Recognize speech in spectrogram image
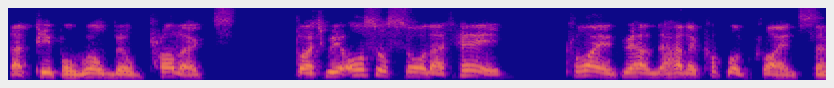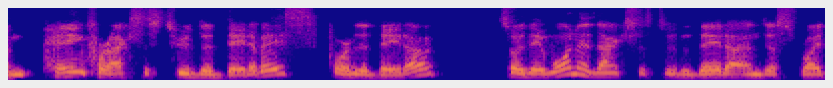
that people will build products. But we also saw that, hey, client, we had, had a couple of clients and paying for access to the database for the data. So they wanted access to the data and just write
